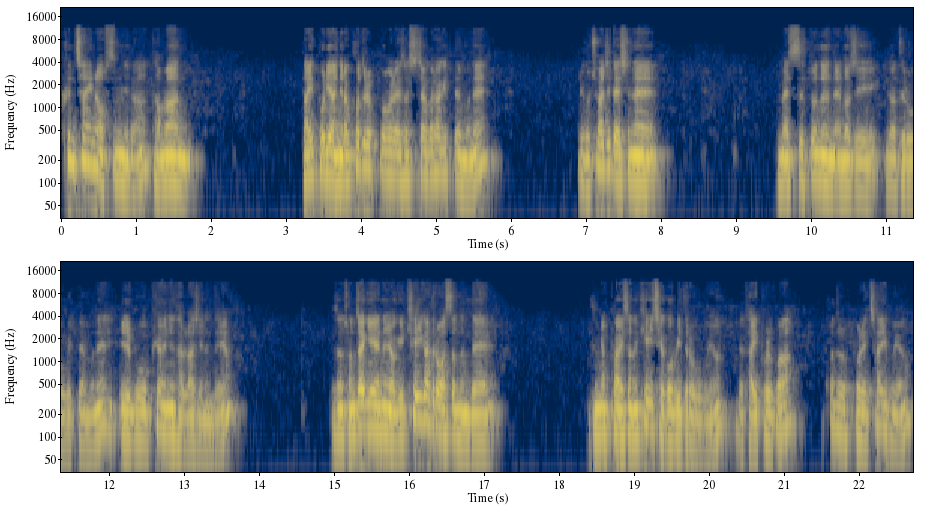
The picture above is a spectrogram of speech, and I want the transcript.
큰 차이는 없습니다. 다만 다이폴이 아니라 쿼드르폴에서 시작을 하기 때문에 그리고 차지 대신에 매스 또는 에너지가 들어오기 때문에 일부 표현이 달라지는데요. 그래서 전자기에는 여기 K가 들어왔었는데 중력파에서는 K 제곱이 들어오고요. 그러니까 다이폴과 쿼드로폴의 차이고요.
